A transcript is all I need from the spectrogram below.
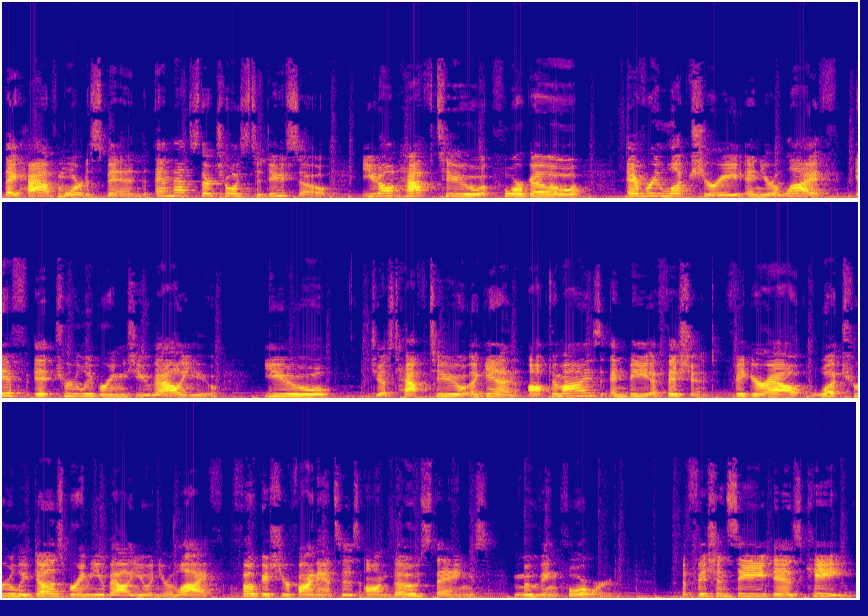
they have more to spend and that's their choice to do so. You don't have to forego every luxury in your life if it truly brings you value. You just have to, again, optimize and be efficient. Figure out what truly does bring you value in your life. Focus your finances on those things moving forward. Efficiency is key.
